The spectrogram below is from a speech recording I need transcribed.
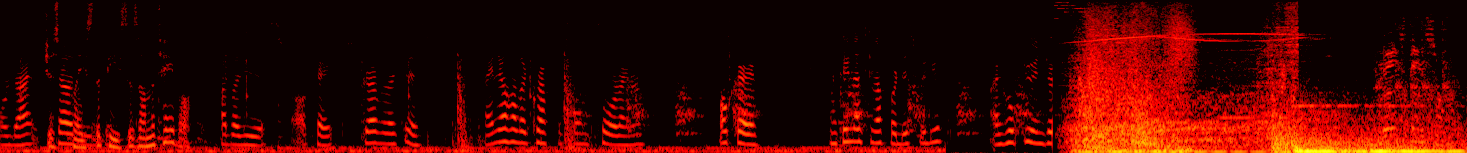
or diamond. Just That would place the insane. pieces on the table. How do I do this? Okay, just grab it like this. I know how to craft a stone sword, I know. Okay. I think that's enough for this video. I hope you enjoyed. PlayStation.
